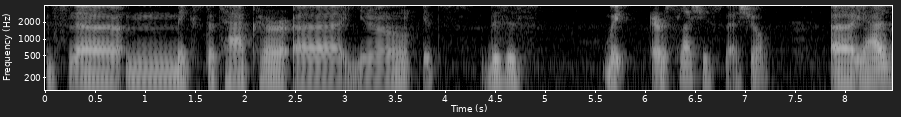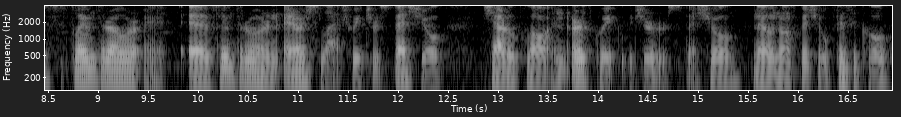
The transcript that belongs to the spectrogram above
it's a mixed attacker. Uh, you know, it's this is wait, Air Slash is special. Uh, it has flamethrower, uh, uh, flamethrower and air slash, which are special. Shadow Claw and Earthquake, which are special. No, not special, physical.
